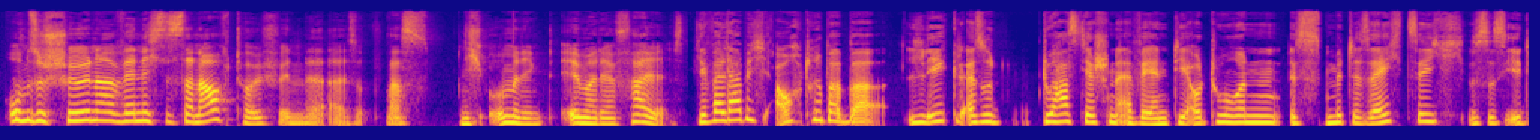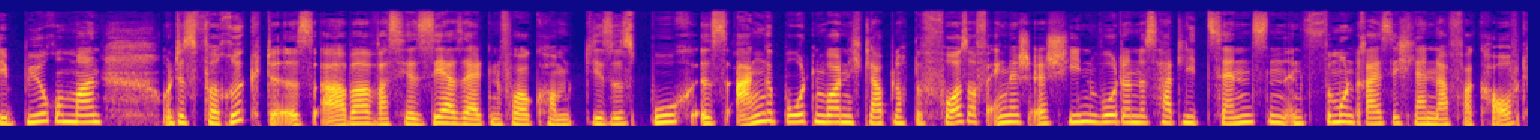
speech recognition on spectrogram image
umso schöner, wenn ich das dann auch toll finde. Also was nicht unbedingt immer der Fall ist. Ja, weil da habe ich auch drüber überlegt, also du hast ja schon erwähnt, die Autorin ist Mitte 60, das ist ihr Debütroman und das Verrückte ist aber, was hier sehr selten vorkommt, dieses Buch ist angeboten worden, ich glaube noch bevor es auf Englisch erschienen wurde und es hat Lizenzen in 35 Länder verkauft,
